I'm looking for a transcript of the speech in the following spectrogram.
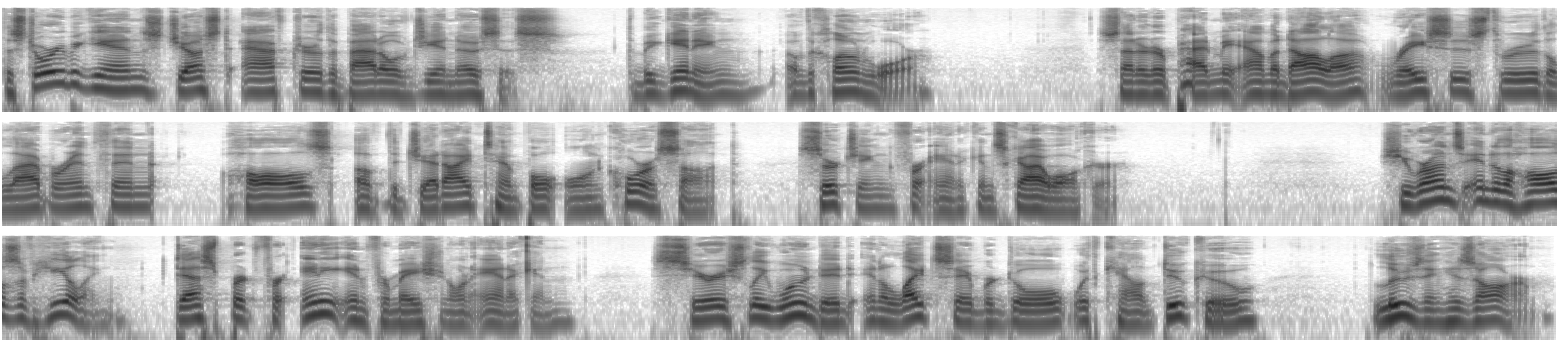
The story begins just after the Battle of Geonosis, the beginning of the Clone War. Senator Padme Amidala races through the labyrinthine halls of the Jedi Temple on Coruscant, searching for Anakin Skywalker. She runs into the halls of healing, desperate for any information on Anakin, seriously wounded in a lightsaber duel with Count Dooku, losing his arm.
